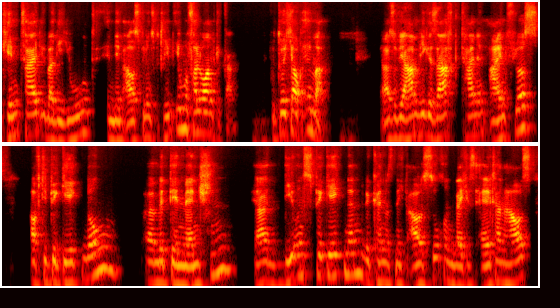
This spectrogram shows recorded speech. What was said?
Kindheit über die Jugend in den Ausbildungsbetrieb irgendwo verloren gegangen. Mhm. Wodurch auch immer. Also wir haben, wie gesagt, keinen Einfluss auf die Begegnung äh, mit den Menschen, ja, die uns begegnen. Wir können uns nicht aussuchen, welches Elternhaus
